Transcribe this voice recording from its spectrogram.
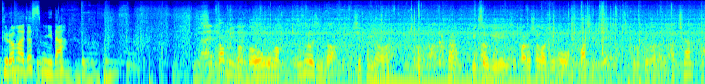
들어맞았습니다. 식감이 막 너무 막 부스러진다 싶으면 그냥 믹서기 이제 가르쳐가지고 마실 때 그렇게 그냥 하치할게요.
